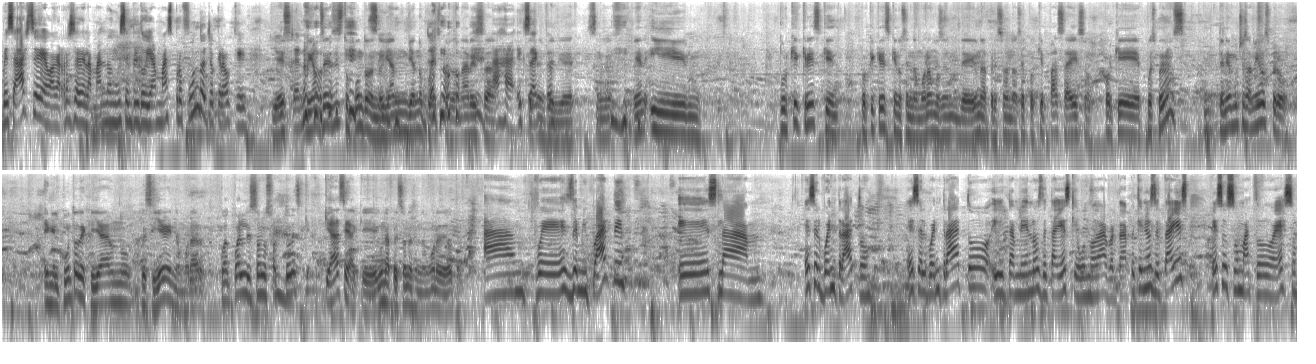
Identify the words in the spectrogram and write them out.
besarse o agarrarse de la mano en un sentido ya más profundo, yo creo que... Y es, digamos, ese es tu punto donde ya, ya, no puedes perdonar esa... Ajá, exacto. sí, bien. Y ¿por qué crees que ¿por qué crees que nos enamoramos de una persona? O sea, ¿por qué pasa eso? Porque pues podemos tener muchos amigos, pero en el punto de que ya uno pues, se llega a enamorar, ¿cuáles son los factores que, que, hace a que una persona se enamore de otra? Ah, pues de mi parte es la es el buen trato, es el buen trato y también los detalles que uno da, ¿verdad? Pequeños detalles, eso suma todo eso.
